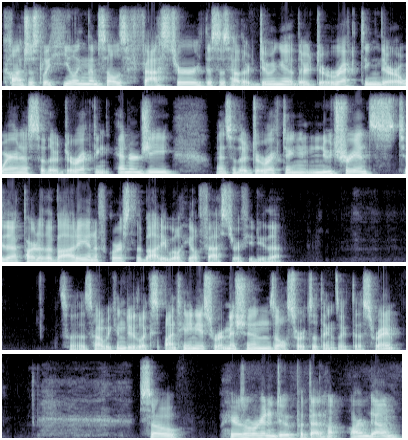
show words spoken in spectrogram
consciously healing themselves faster. This is how they're doing it. They're directing their awareness, so they're directing energy, and so they're directing nutrients to that part of the body. And of course, the body will heal faster if you do that. So that's how we can do like spontaneous remissions, all sorts of things like this, right? So here's what we're going to do put that arm down.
